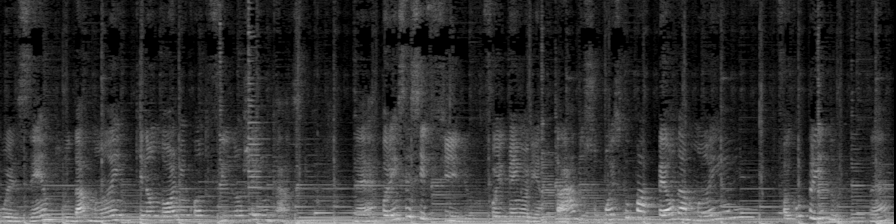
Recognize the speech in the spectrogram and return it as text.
o exemplo da mãe que não dorme enquanto o filho não chega em casa. Né? Porém, se esse filho foi bem orientado, supõe que o papel da mãe ele foi cumprido, né?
